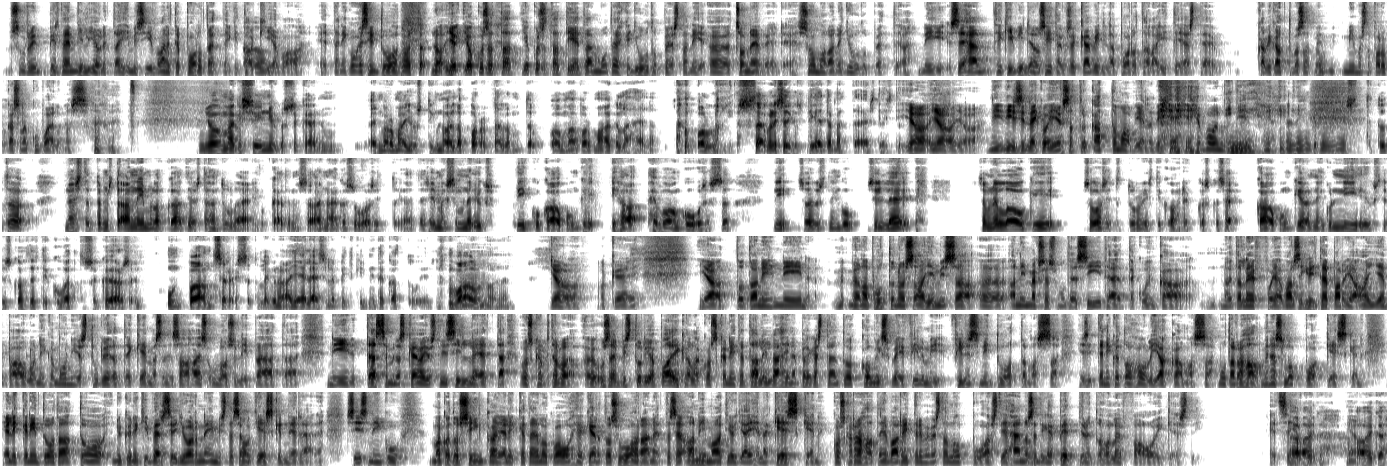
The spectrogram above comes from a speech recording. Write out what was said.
suurin piirtein miljoonita ihmisiä vain niiden portaidenkin takia oh. vaan. Että niinku, esim. tuo, Noista... no, joku, saattaa, joku saattaa tietää muuten ehkä YouTubesta, niin äh, John EVD, suomalainen YouTubettaja, niin sehän teki videon siitä, kun se kävi niillä portailla itse ja sitten kävi katsomassa, että no. millaista porukkaa siellä on kuvailemassa. Joo, mäkin Shinjukussa käynyt, en varmaan just noilla portailla, mutta olen varmaan aika lähellä ollut jossain välissä niin tietämättä edes tästä. Joo, joo, joo. Ni, niin silleen, kun ei ole sattunut katsomaan vielä, niin ei voinut niin, tietää. Niin, niin, niin. Ja sitten tota, näistä tämmöistä animelokaatioistahan tulee niin kuin käytännössä aina aika suosittuja. Et esimerkiksi semmoinen yksi pikkukaupunki ihan hevon kuusessa, niin se on just niin kuin silleen, semmoinen louki suosittu turistikohde, koska se kaupunki on niin, kuin niin yksityiskohtaisesti kuvattu tuossa Girls und Panzerissa, kun ne ajelee sillä pitkin niitä katuja vaunuilla. Mm. Joo, okei. Okay. Ja tota, niin, niin, me ollaan puhuttu noissa aiemmissa äh, muuten siitä, että kuinka noita leffoja, varsinkin niitä paria aiempaa ollut niin monia studioita tekemässä, niin saa edes ulos ylipäätään. Niin tässä mennessä käydä just silleen, että olisiko pitänyt olla useampi studio paikalla, koska niin tätä oli lähinnä pelkästään tuo Comics Way-filmi Filsinin tuottamassa, ja sitten niin toho oli jakamassa, mutta rahat mennäisi loppua kesken. Eli niin tuota, tuo nykyinenkin versio Your Nameista, se on keskeneräinen. Siis niin kuin Makoto Shinkai, eli tämä elokuva ohjaaja kertoo suoraan, että se animaatio jäi heillä kesken, koska rahat ei vaan riittänyt mielestä loppuun asti, ja hän on sittenkin pettynyt tuohon leffaan oikeasti. Et se aika, aika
